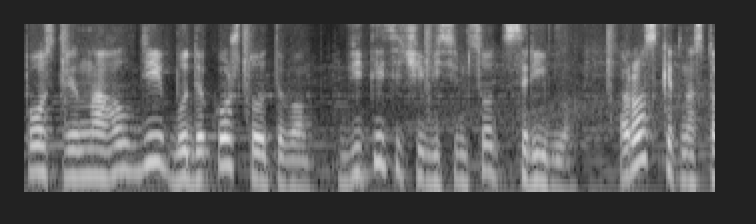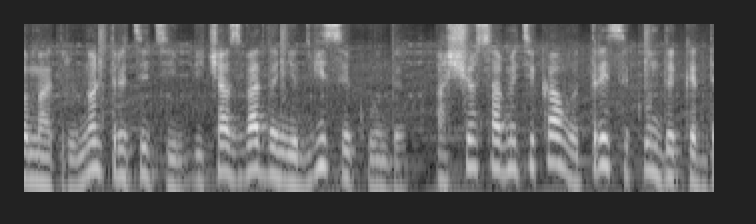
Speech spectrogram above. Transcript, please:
постріл на голді буде коштувати вам 2800 срібла. Розкид на 100 метрів 0,37 і час ведення 2 секунди. А що саме цікаво, 3 секунди КД.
